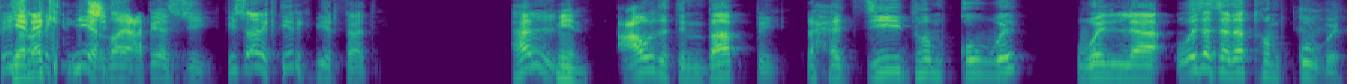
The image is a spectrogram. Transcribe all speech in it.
في يعني سؤال كثير ضايع على PSG في سؤال كثير كبير فادي. هل مين؟ عودة مبابي رح تزيدهم قوة ولا وإذا زادتهم قوة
